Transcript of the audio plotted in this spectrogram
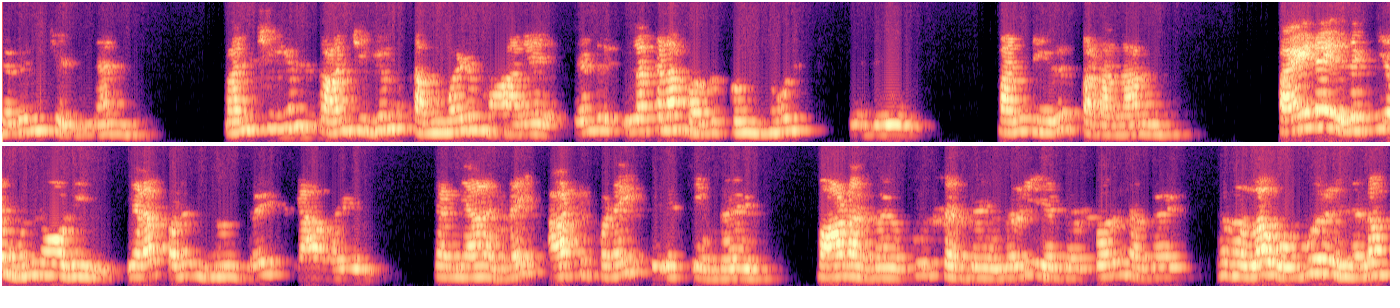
நெடுஞ்செழியன். வஞ்சியும் காஞ்சியும் தமிழ் மாறு என்று இலக்கணம் வகுக்கும் நூல் எது? பன்னிரு படலம். பயண இலக்கிய முன்னோடி எனப்படும் நூல்கள் யாவை? சரியான விடை ஆட்டுப்படை இலக்கியங்கள். பாடர்கள் கூட்டர்கள் விரலியர்கள் பொருணர்கள் இவங்கெல்லாம் ஒவ்வொரு நிலம்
